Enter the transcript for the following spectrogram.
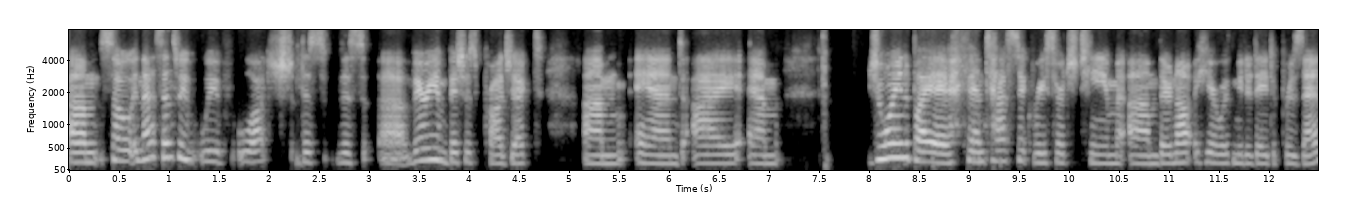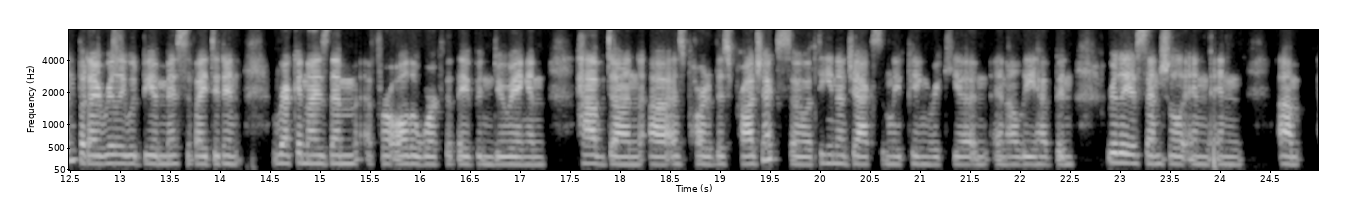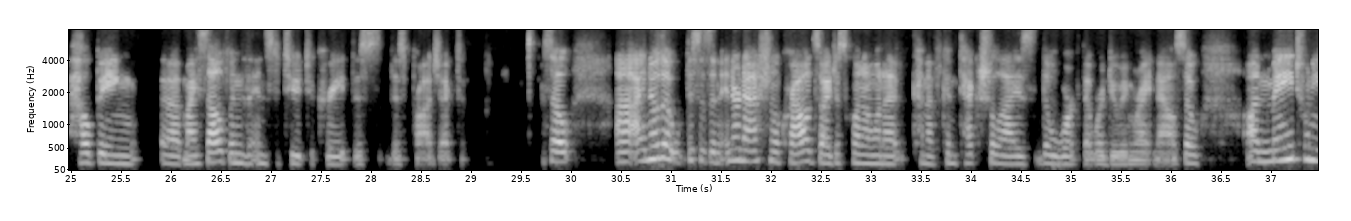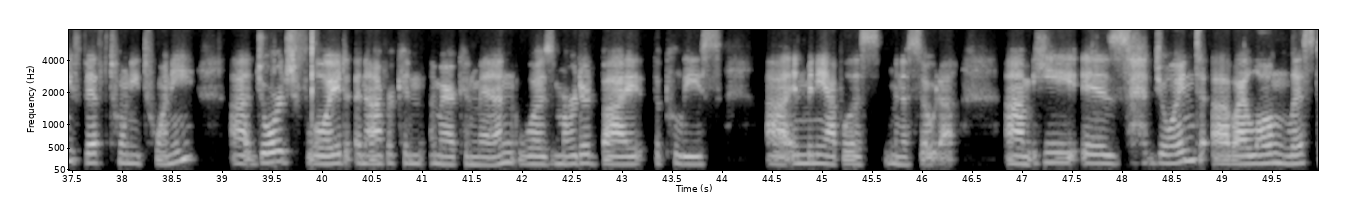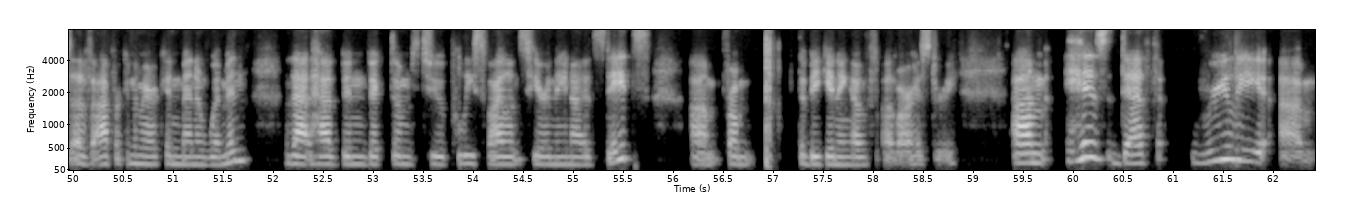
Um, so in that sense, we've, we've watched this, this uh, very ambitious project um, and I am joined by a fantastic research team. Um, they're not here with me today to present, but I really would be amiss if I didn't recognize them for all the work that they've been doing and have done uh, as part of this project. So Athena, Jackson, Li Ping, Rikia, and, and Ali have been really essential in, in um, helping uh, myself and the Institute to create this, this project. So uh, I know that this is an international crowd, so I just want to want to kind of contextualize the work that we're doing right now. So on May 25th, 2020, uh, George Floyd, an African-American man, was murdered by the police uh, in Minneapolis, Minnesota. Um, he is joined uh, by a long list of African-American men and women that have been victims to police violence here in the United States um, from the beginning of, of our history. Um, his death really um,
